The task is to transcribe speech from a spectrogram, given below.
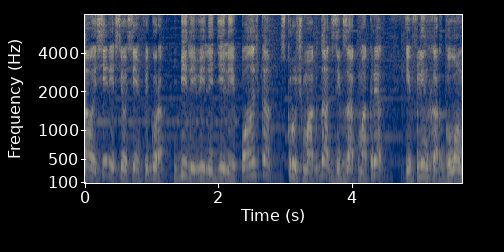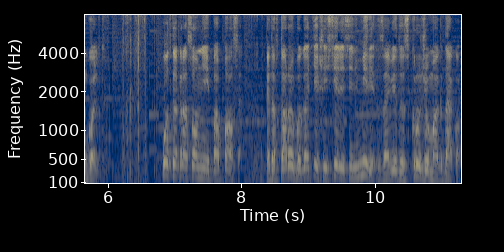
Новой серии всего 7 фигурок. Билли, Вилли, Дилли и Поночка, Скруч Макдак, Зигзаг Макряк и Флинхард Гломгольд. Вот как раз он мне и попался. Это второй богатейший селезень в мире, завидует Скруджу Макдаку.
